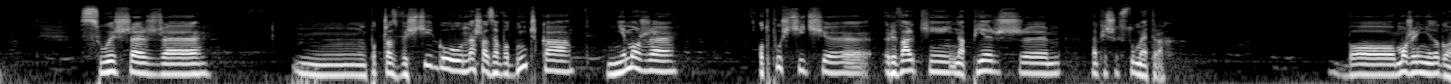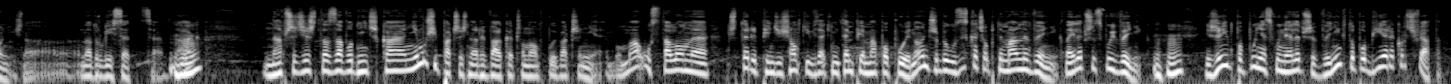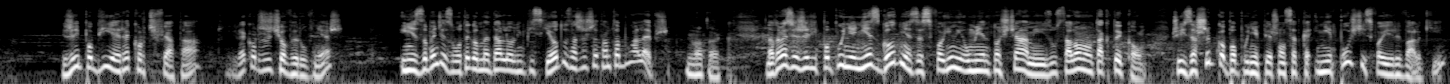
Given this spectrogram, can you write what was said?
słyszę, że mm, podczas wyścigu nasza zawodniczka nie może odpuścić e, rywalki na, pierwszym, na pierwszych 100 metrach, bo może jej nie dogonić na, na drugiej setce, Mhm. tak? No a przecież ta zawodniczka nie musi patrzeć na rywalkę, czy ona odpływa, czy nie, bo ma ustalone 4,50 w jakim tempie ma popłynąć, żeby uzyskać optymalny wynik, najlepszy swój wynik. Mhm. Jeżeli popłynie swój najlepszy wynik, to pobije rekord świata. Jeżeli pobije rekord świata, czyli rekord życiowy również, i nie zdobędzie złotego medalu olimpijskiego, to znaczy, że tamta była lepsza. No tak. Natomiast jeżeli popłynie niezgodnie ze swoimi umiejętnościami i z ustaloną taktyką, czyli za szybko popłynie pierwszą setkę i nie puści swojej rywalki,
